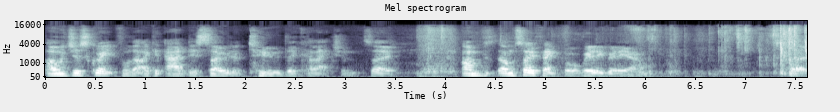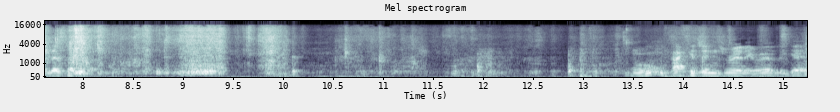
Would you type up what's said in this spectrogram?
I was just grateful that I could add this soda to the collection. So I'm I'm so thankful, really, really am. So let's have a look. Ooh, packaging's really, really good.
